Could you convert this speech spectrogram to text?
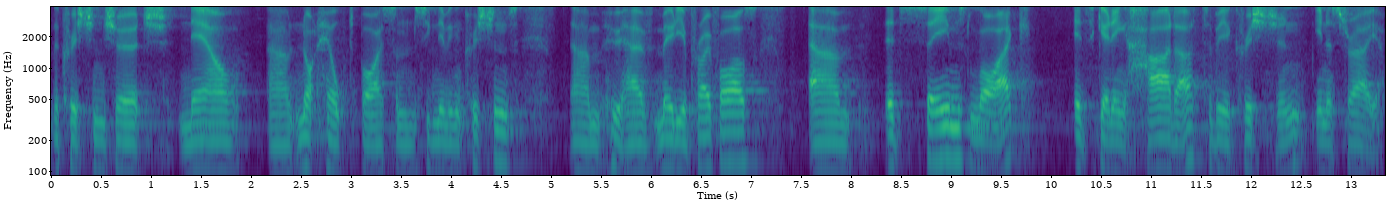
the Christian church now, uh, not helped by some significant Christians um, who have media profiles. Um, it seems like it's getting harder to be a Christian in Australia.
